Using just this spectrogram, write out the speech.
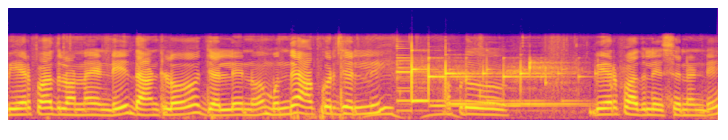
బీరపాదులు ఉన్నాయండి దాంట్లో జల్లేను. ముందే ఆకుకూర జల్లి అప్పుడు బీరపాదులు వేసానండి.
